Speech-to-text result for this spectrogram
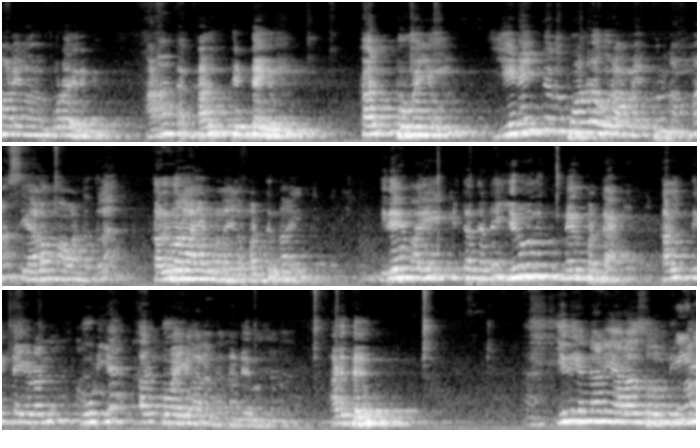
மாநிலம் கூட இருக்கு. ஆனா இந்த கல்திட்டையும் கற்புகையும் இணைந்தது போன்ற ஒரு அமைப்பு நம்ம சேலம் மாவட்டத்துல கல்வராயன் மலையில மட்டும்தான் இருக்கு. இதே மாதிரி கிட்டத்தட்ட இருபதுக்கும் மேற்பட்ட கல்திட்டையுடன் கூடிய கற்புவைகளை நாங்கள் கண்டிருந்தோம் அடுத்து இது என்னன்னு யாராவது சொல்ல முடியுமா?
